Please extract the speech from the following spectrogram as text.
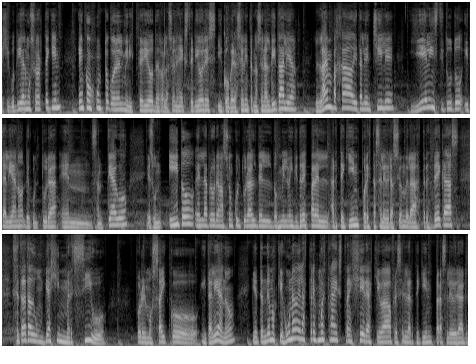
ejecutiva del Museo Artequín, en conjunto con el Ministerio de Relaciones Exteriores y Cooperación Internacional de Italia, la Embajada de Italia en Chile y el Instituto Italiano de Cultura en Santiago. Es un hito en la programación cultural del 2023 para el Artequín por esta celebración de las tres décadas. Se trata de un viaje inmersivo por el mosaico italiano y entendemos que es una de las tres muestras extranjeras que va a ofrecer el Artequín para celebrar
